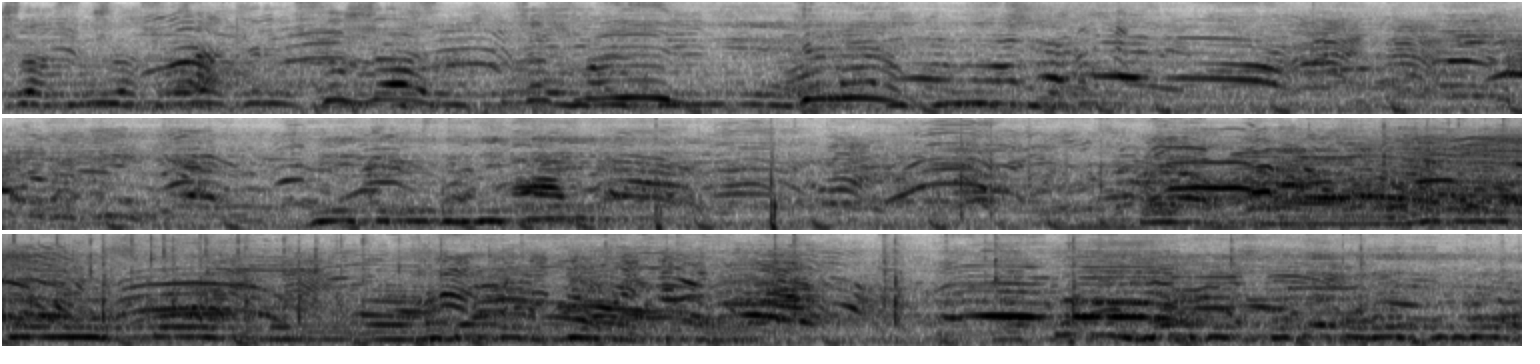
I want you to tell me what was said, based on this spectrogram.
Сужай, сужай, сужай, Кирилл, сужай! Со своим! Кирилл! Дети э, я подумал, что вот это сделать. А кто из вас хотел играть в футбол?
